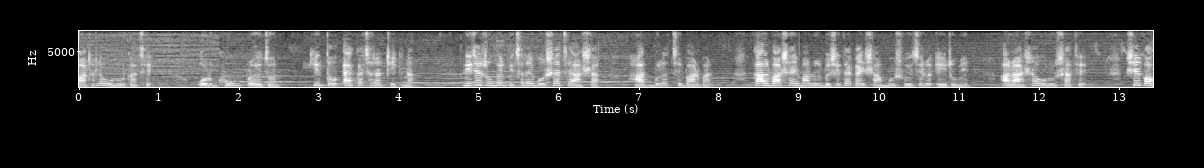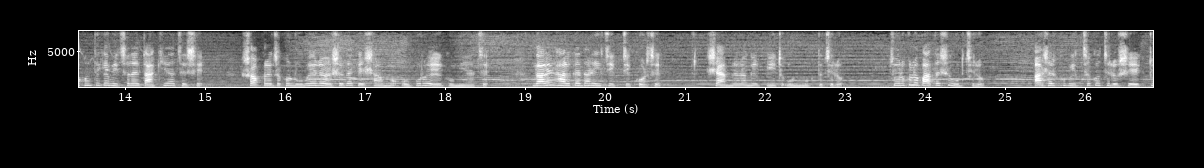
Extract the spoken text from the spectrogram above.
পাঠালো অনুর কাছে। ওর ঘুম প্রয়োজন, কিন্তু একা ছাড়া ঠিক না। নিজের রুমের বিছানায় বসে আছে আশা, হাত বুলাচ্ছে বারবার। কাল বাসায় মানুষ বেশি থাকায় সাম্য শুয়েছিল এই রুমে, আর আশা অনুর সাথে। সে কখন থেকে বিছানায় তাকিয়ে আছে সে? সকালে যখন রুমে এলো, এসে দেখে সাম্য উপর হয়ে ঘুমিয়ে আছে। গালের হালকা দাঁড়িয়ে চিকচিক করছে। শ্যামলা রঙের পিঠ উন্মুক্ত ছিল। চুলগুলো বাতাসে উঠছিল আশার খুব ইচ্ছে করছিল সে একটু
